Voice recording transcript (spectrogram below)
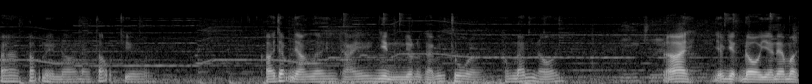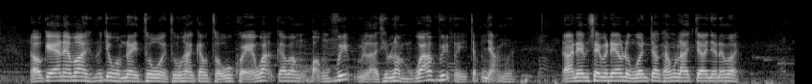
Ba cấp này nọ đạt tóc chịu rồi khỏi chấp nhận thôi khải nhìn vô là khải biết thua rồi không đánh nổi. Rồi giao dịch đồ vậy anh em ơi. Rồi, ok anh em ơi nói chung hôm nay thua thì thua hai cao thủ khỏe quá. Các bạn bận vip lại thiếu lầm quá vip thì chấp nhận rồi. Rồi anh em xem video đừng quên cho khả like chơi nha anh em ơi.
